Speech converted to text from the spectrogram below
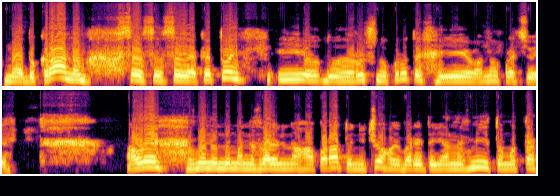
меду краном, все, все, все як і той, і ручну крутиш, і воно працює. Але в мене немає незварювального апарату, нічого, і варити я не вмію, тому так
